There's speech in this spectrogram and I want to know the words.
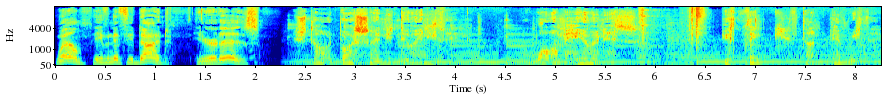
Well, even if you don't, here it is. You started by saying you'd do anything. What I'm hearing is you think you've done everything.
